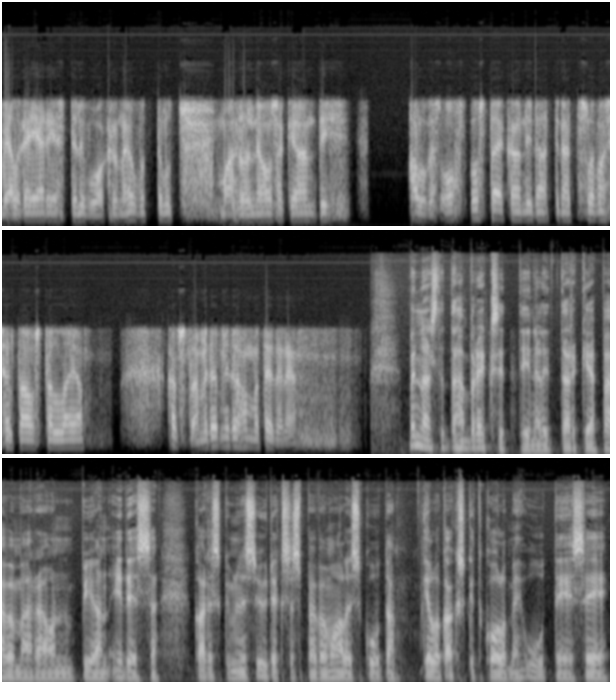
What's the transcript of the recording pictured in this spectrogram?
velkajärjestely, vuokraneuvottelut, mahdollinen osakeanti, halukas ostajakandidaatti näyttäisi olevan siellä taustalla ja katsotaan, miten, miten hommat etenee. Mennään sitten tähän Brexittiin, eli tärkeä päivämäärä on pian edessä 29. päivä maaliskuuta kello 23 UTC,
